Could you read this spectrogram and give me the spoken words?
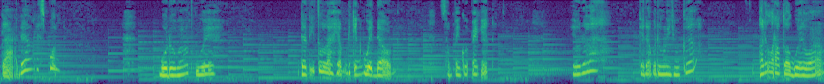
Gak ada yang respon. Bodoh banget gue. Dan itulah yang bikin gue down. Sampai gue pengen ya udahlah gak ada peduli juga. Paling orang tua gue doang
